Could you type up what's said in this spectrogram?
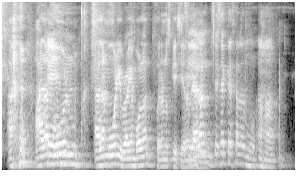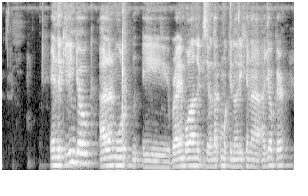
Alan, En- Moore, Alan Moore y Brian Boland fueron los que hicieron Sí, el- Alan, sí sé que es Alan Moore. Ajá. En The Killing Joke, Alan Moore y Brian Boland le quisieron dar como que un origen a, a Joker.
